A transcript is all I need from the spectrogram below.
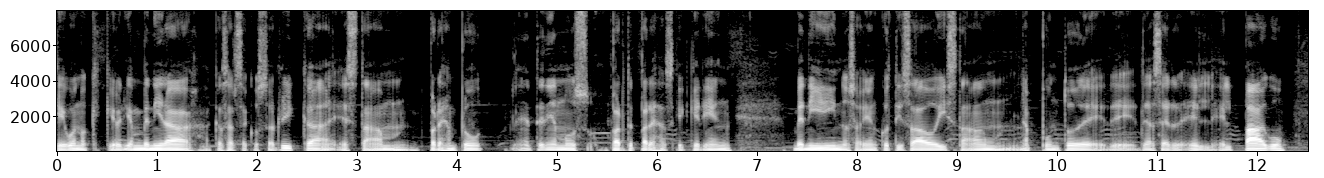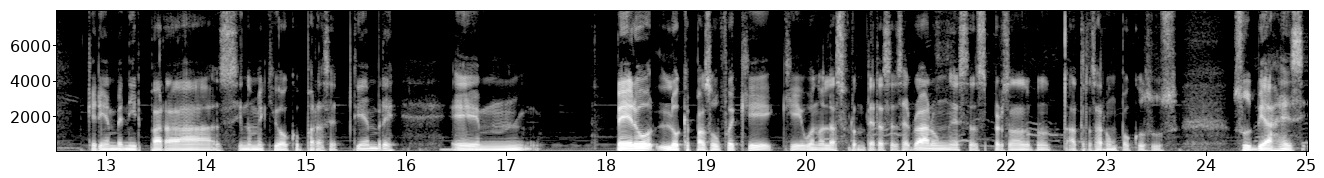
que bueno, que querían venir a, casarse a Costa Rica. Están, por ejemplo, eh, teníamos un par de parejas que querían venir y nos habían cotizado y estaban a punto de, de, hacer el, el, pago. Querían venir para, si no me equivoco, para septiembre. Em, pero lo que pasó fue que, que, bueno, las fronteras se cerraron, estas personas atrasaron un poco sus, sus viajes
